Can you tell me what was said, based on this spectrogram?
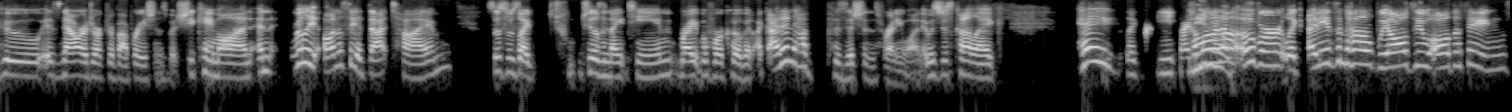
who is now our director of operations but she came on and really honestly at that time so this was like 2019 right before covid like i didn't have positions for anyone. It was just kind of like hey, like come on over. Like I need some help. We all do all the things.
